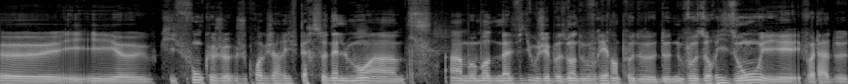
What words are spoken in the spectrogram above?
euh, et, euh, qui font que je, crois que j'arrive personnellement à, un moment de ma vie où j'ai besoin d'ouvrir un peu de, nouveaux horizons et voilà de,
